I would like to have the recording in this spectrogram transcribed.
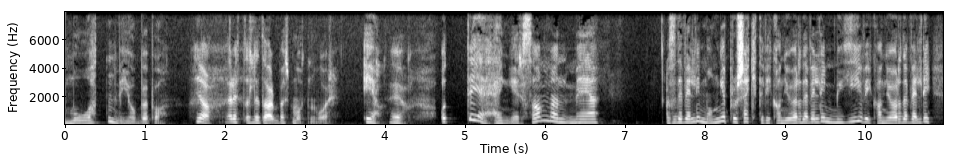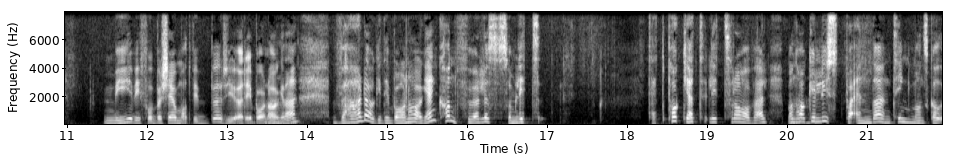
måten vi jobber på. Ja, rett og slett arbeidsmåten vår. Ja. ja. Og det henger sammen med Altså det er veldig mange prosjekter vi kan gjøre, det er veldig mye vi kan gjøre. Det er veldig mye vi får beskjed om at vi bør gjøre i barnehagene. Mm. Hverdagen i barnehagen kan føles som litt tettpakket, litt travel. Man har mm. ikke lyst på enda en ting man skal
